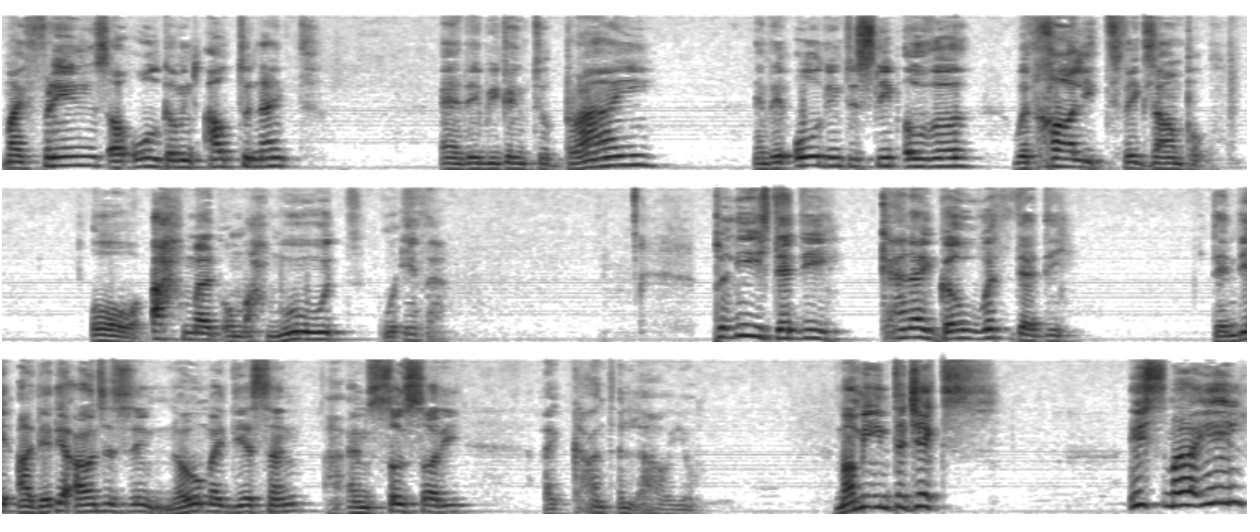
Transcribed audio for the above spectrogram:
my friends are all going out tonight and they were going to braai and they're all going to sleep over with Khalid, for example, or Ahmad or Mahmoud, whoever. Please, Daddy, can I go with Daddy? Then the uh, Daddy answers saying, No, my dear son, I am so sorry, I can't allow you. Mommy interjects, Ismail,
